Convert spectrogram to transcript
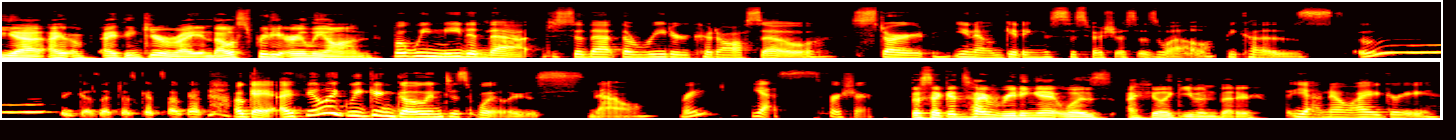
Yeah, I um, I think you're right. And that was pretty early on. but we needed that so that the reader could also start, you know, getting suspicious as well because ooh, because it just gets so good. Okay, I feel like we can go into spoilers now, right? yes, for sure. The second time reading it was, I feel like, even better. Yeah, no, I agree.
